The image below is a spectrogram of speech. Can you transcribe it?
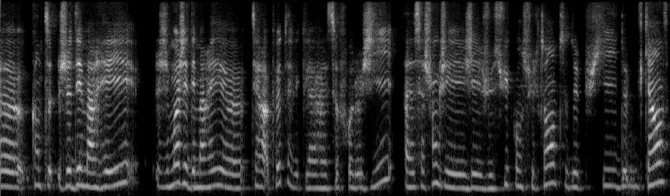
euh, quand je démarrais, moi, j'ai démarré euh, thérapeute avec la sophrologie, euh, sachant que je suis consultante depuis 2015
